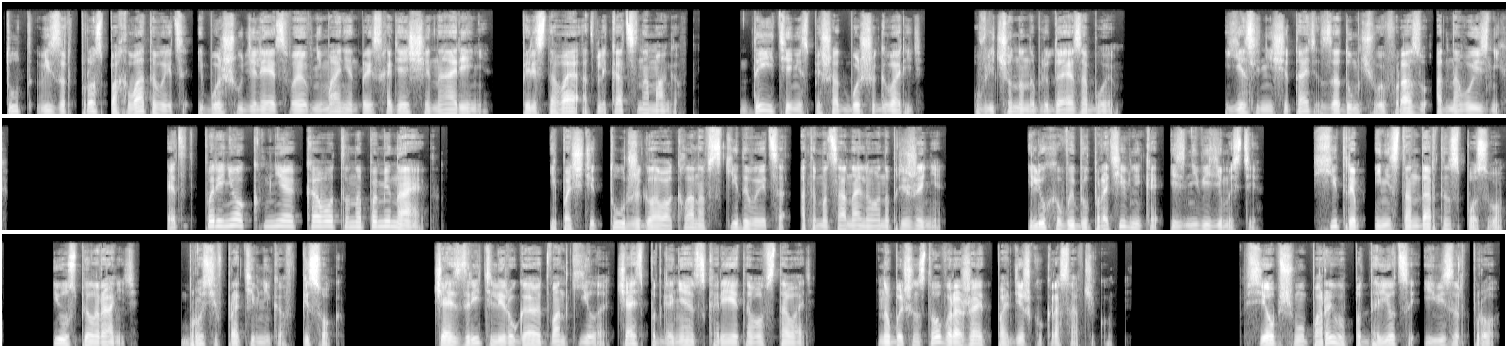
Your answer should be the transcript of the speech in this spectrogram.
Тут Wizard Pro спохватывается и больше уделяет свое внимание происходящее на арене, переставая отвлекаться на магов. Да и те не спешат больше говорить, увлеченно наблюдая за боем. Если не считать задумчивую фразу одного из них. «Этот паренек мне кого-то напоминает». И почти тут же глава клана вскидывается от эмоционального напряжения. Илюха выбил противника из невидимости хитрым и нестандартным способом и успел ранить, бросив противника в песок. Часть зрителей ругают Ванкила, часть подгоняют скорее того вставать но большинство выражает поддержку красавчику. Всеобщему порыву поддается и Wizard Pro.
